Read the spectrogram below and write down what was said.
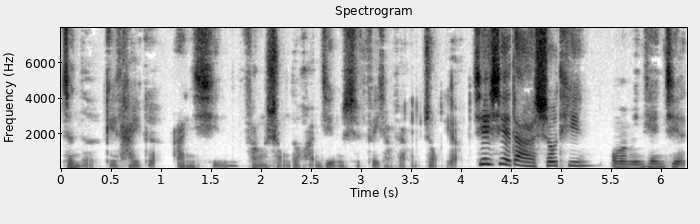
真的给他一个安心放松的环境是非常非常重要。谢谢大家收听，我们明天见。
